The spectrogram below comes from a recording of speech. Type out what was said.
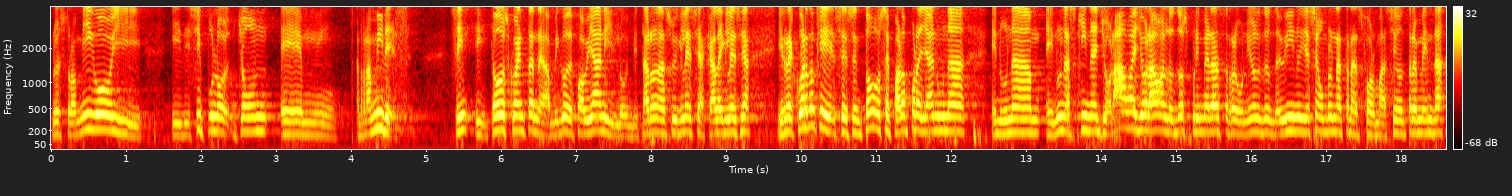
nuestro amigo y, discípulo John em, Ramírez ¿sí? Y todos cuentan, amigo de Fabián, y lo invitaron a su iglesia, acá a la iglesia. Y recuerdo que se sentó, se paró por allá en una, en una, en una esquina y lloraba y lloraba en las dos primeras reuniones donde vino. Y ese hombre, una transformación tremenda.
